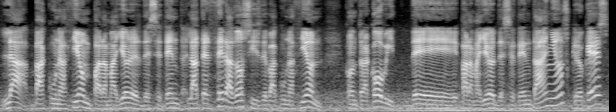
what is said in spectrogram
la vacunación para mayores de 70, la tercera dosis de vacunación contra COVID para mayores de 70 años, creo que es,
